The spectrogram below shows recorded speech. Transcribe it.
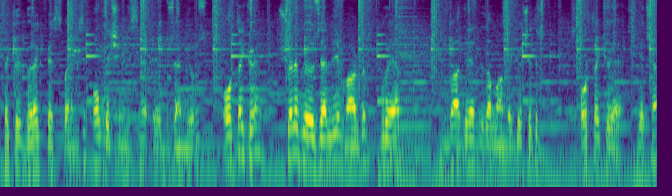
Ortaköy Börek Festivalimizin 15.sini e, düzenliyoruz. Ortaköy'ün şöyle bir özelliği vardır. Buraya mübadele zamanında göç edip Ortaköy'e geçen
